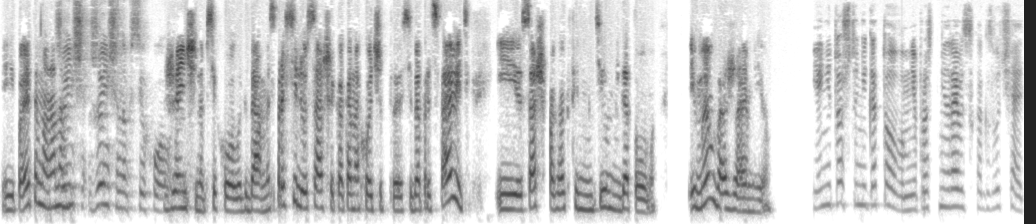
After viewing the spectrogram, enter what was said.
и поэтому она нам... Женщ... Женщина-психолог. Женщина-психолог, да. Мы спросили у Саши, как она хочет э, себя представить, и Саша пока к феминитиву не готова. И мы уважаем ее. Я не то, что не готова, мне просто не нравится, как звучать.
